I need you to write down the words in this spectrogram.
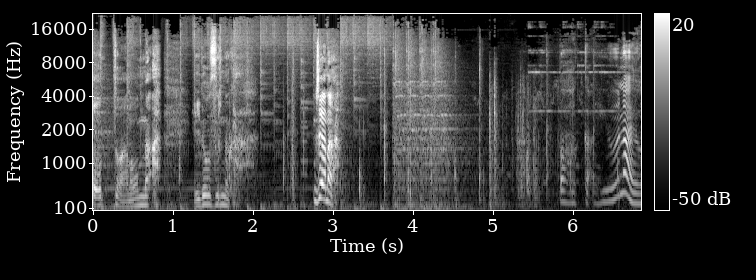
おっとあの女移動するのか。じゃあな。まバカ言うなよ。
